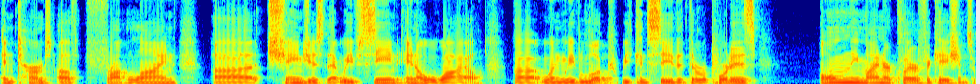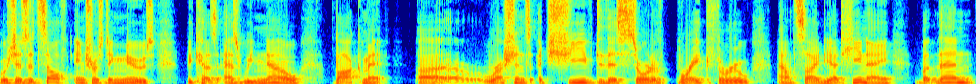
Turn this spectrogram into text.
in terms of frontline uh, changes that we've seen in a while. Uh, when we look, we can see that the report is only minor clarifications, which is itself interesting news because, as we know, Bakhmut. Uh, Russians achieved this sort of breakthrough outside Yahidne, but then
